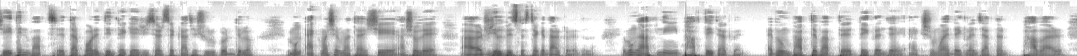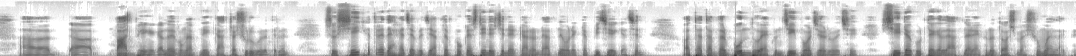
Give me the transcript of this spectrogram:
যেই দিন ভাবছে, তার পরের দিন থেকে রিসার্চের কাজে শুরু করে দিল এবং এক মাসের মাথায় সে আসলে রিয়েল বিজনেসটাকে দাঁড় করে দিল। এবং আপনি ভাবতেই থাকলেন এবং ভাবতে ভাবতে দেখলেন যে এক সময় দেখলেন যে আপনার ভাবার পাত ভেঙে গেল এবং আপনি কাজটা শুরু করে দিলেন। সো সেই ক্ষেত্রে দেখা যাবে যে আপনার প্রোকাস্টিনেশনের কারণে আপনি অনেকটা পিছিয়ে গেছেন অর্থাৎ আপনার বন্ধু এখন যেই পর্যায়ে রয়েছে, সেইটা করতে গেলে আপনার এখনও দশ মাস সময় লাগবে।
